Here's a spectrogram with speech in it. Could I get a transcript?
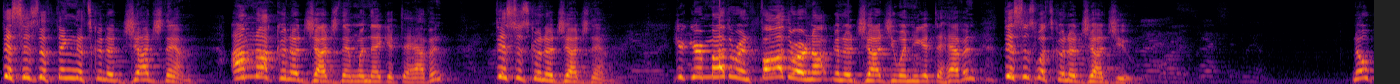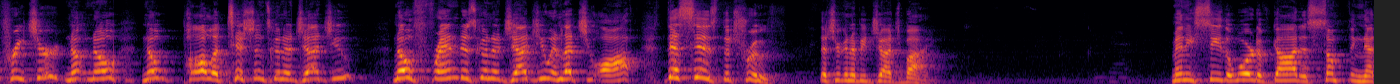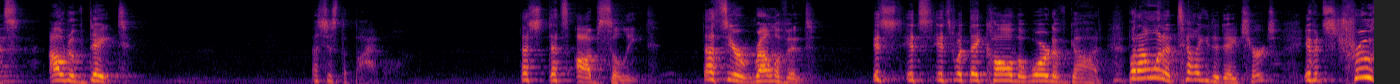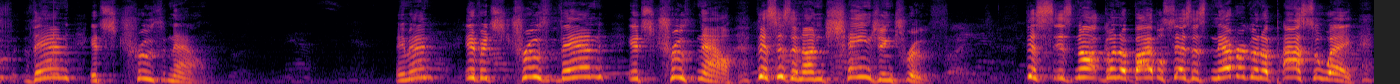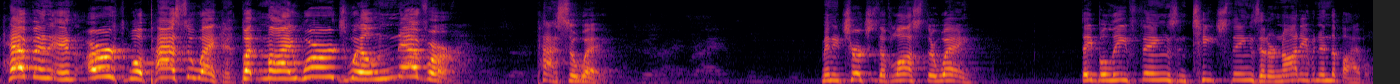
This is the thing that's going to judge them. I'm not going to judge them when they get to heaven. This is going to judge them. Your, your mother and father are not going to judge you when you get to heaven. This is what's going to judge you. No preacher, no, no, no politician's to judge you. No friend is to judge you and let you off. This is the truth that you're to be judged by. Many see the Word of God as something that's out of date. That's just the Bible. That's, that's obsolete. That's irrelevant. It's, it's, it's what they call the Word of God. But I want to tell you today, church, if it's truth then, it's truth now. Amen? If it's truth then, it's truth now. This is an unchanging truth. This is not going to, Bible says it's never going to pass away. Heaven and earth will pass away, but my words will never pass away. Many churches have lost their way. They believe things and teach things that are not even in the Bible.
